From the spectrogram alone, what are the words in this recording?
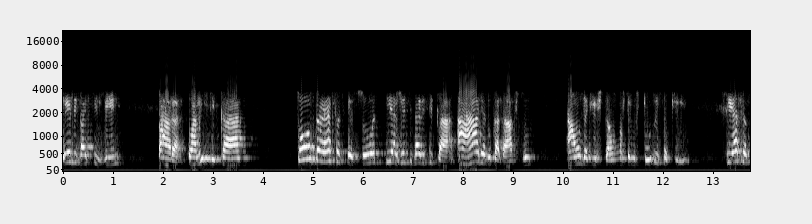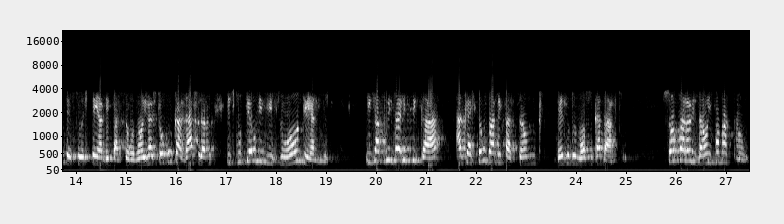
ele vai servir para qualificar todas essas pessoas que a gente verificar. A área do cadastro, aonde é que estão, nós temos tudo isso aqui. Se essas pessoas têm habitação ou não, eu já estou com o cadastro da... Escutei o ministro ontem ali e já fui verificar a questão da habitação dentro do nosso cadastro. Só para lhe dar uma informação,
